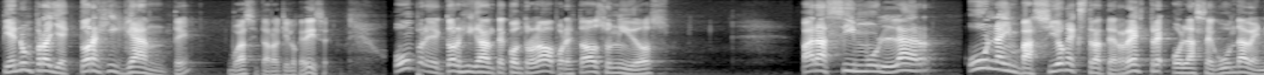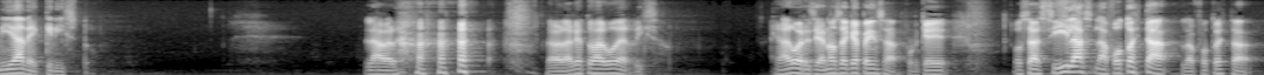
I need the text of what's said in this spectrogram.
tiene un proyector gigante, voy a citar aquí lo que dice, un proyector gigante controlado por Estados Unidos para simular una invasión extraterrestre o la segunda venida de Cristo. La verdad, la verdad que esto es algo de risa. Es algo de risa, ya no sé qué pensar, porque, o sea, sí la, la foto está, la foto está,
